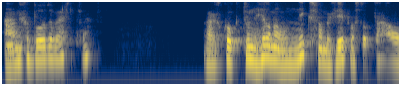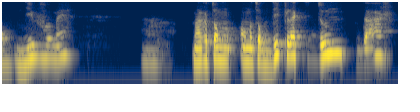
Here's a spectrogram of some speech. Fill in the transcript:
aangeboden werd, waar ik ook toen helemaal niks van begreep, was totaal nieuw voor mij. Maar het om, om het op die plek te doen, daar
